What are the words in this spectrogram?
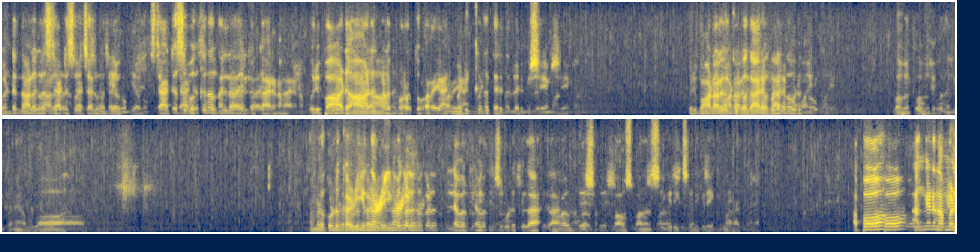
വേണ്ടുന്ന ആളുകൾ സ്റ്റാറ്റസ് വെച്ചാൽ മതിയാകും. സ്റ്റാറ്റസ് വെക്കുന്നത് നല്ലതായിരിക്കും. കാരണം ഒരുപാട് ആണുങ്ങൾ പുറത്തു പറയാൻ മടിക്കുന്ന തരത്തിലുള്ള ഒരു വിഷയമാണ്. ഒരുപാട് ആളുകൾക്ക് ഉപകാരപ്പെടുന്നതുമായിരിക്കും അല്ലാഹു തൗഫീഖ് നൽകണേ അല്ലാഹ്. നമ്മളെ കൊണ്ട് കഴിയുന്ന ഇൽമുകൾ എല്ലാവർക്കും എത്തിച്ചു കൊടുക്കുക എന്നുള്ള ഉദ്ദേശം അള്ളാഹു സുബ്ഹാനഹു സ്വീകരിച്ച് അനുഗ്രഹിക്കുമാറാകട്ടെ അപ്പോ അങ്ങനെ നമ്മൾ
